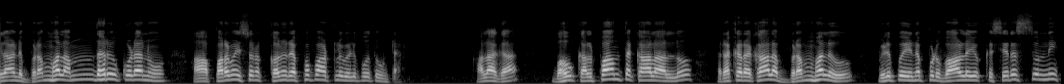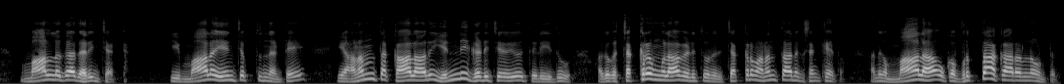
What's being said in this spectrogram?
ఇలాంటి బ్రహ్మలందరూ కూడాను ఆ పరమేశ్వర కనురెప్పపాట్లో వెళ్ళిపోతూ ఉంటారు. అలాగా బహు కల్పాంత కాలాల్లో రకరకాల బ్రహ్మలు వెళ్ళిపోయినప్పుడు వాళ్ళ యొక్క శిరస్సుల్ని మాలలుగా ధరించట. ఈ మాల ఏం చెప్తుందంటే ఈ అనంత కాలాలు ఎన్ని గడిచాయో తెలియదు అదొక చక్రంలా వెళుతున్నది. చక్రం అనంతానికి సంకేతం. అందుకే మాల ఒక వృత్తాకారంలో ఉంటుంది.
